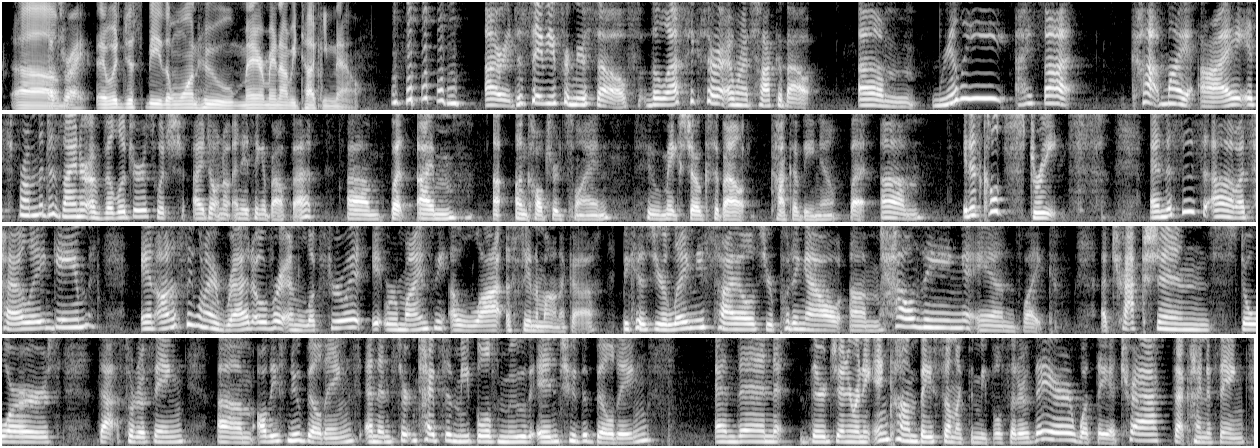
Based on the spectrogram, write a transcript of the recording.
That's right. It would just be the one who may or may not be talking now. All right, to save you from yourself, the last Kickstarter I want to talk about, um, really, I thought caught my eye. It's from the designer of Villagers, which I don't know anything about that, um, but I'm uncultured swine who makes jokes about Cacavino. But um, it is called Streets, and this is um, a tile laying game. And honestly, when I read over and looked through it, it reminds me a lot of Santa Monica because you're laying these tiles, you're putting out um, housing and like attractions, stores, that sort of thing. Um, all these new buildings, and then certain types of meeples move into the buildings, and then they're generating income based on like the meeples that are there, what they attract, that kind of thing.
